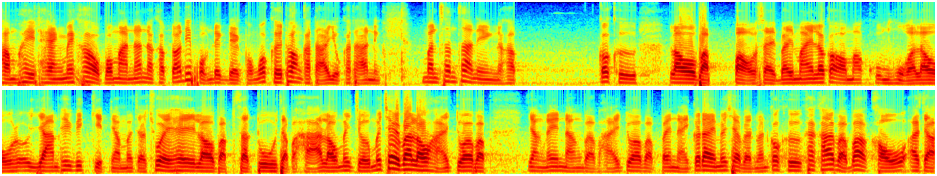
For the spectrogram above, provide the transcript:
ทำให้แทงไม่เข้าประมาณนั้นนะครับ ตอนที่ผมเด็กๆ ผมก็เคยท่องคาถาอยู่คาถาหนึ่ง มันสั้นๆเองนะครับ ก็คือเราแบบเป่าใส่ใบไม้แล้วก็เอามาคุมหัวเรายามที่วิกฤตเนี่ยมันจะช่วยให้เราแบบศัตรูจะหาเราไม่เจอไม่ใช่ว่าเราหายตัวแบบอย่างในหนังแบบหายตัวแบบไปไหนก็ได้ไม่ใช่แบบนั้นก็คือคล้ายๆ แบบว่าเขาอาจจะ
